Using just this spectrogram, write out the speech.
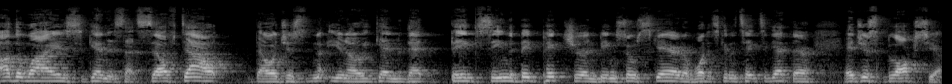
Otherwise, again, it's that self doubt that would just, you know, again, that big, seeing the big picture and being so scared of what it's going to take to get there, it just blocks you.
